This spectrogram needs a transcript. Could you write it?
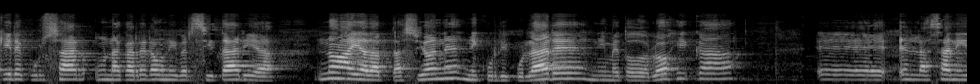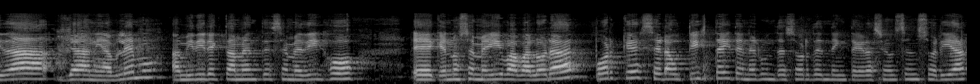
quiere cursar una carrera universitaria, no hay adaptaciones ni curriculares ni metodológicas. Eh, en la sanidad ya ni hablemos. A mí directamente se me dijo que no se me iba a valorar porque ser autista y tener un desorden de integración sensorial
